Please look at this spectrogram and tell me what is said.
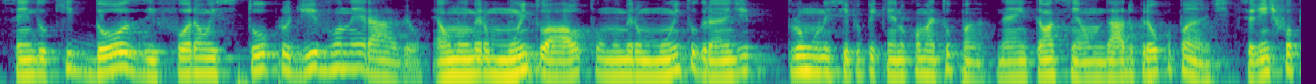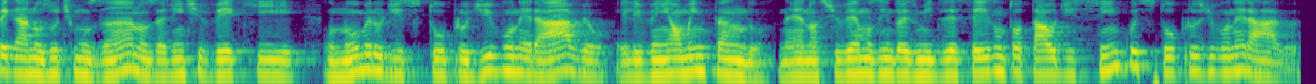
sendo que 12 foram estupro de vulnerável. É um número muito alto, um número muito grande para um município pequeno como é Tupã, né? Então assim, é um dado preocupante. Se a gente for pegar nos últimos anos, a gente vê que o número de estupro de vulnerável, ele vem aumentando, né? Nós tivemos em 2016 um total de 5 estupros de vulnerável.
